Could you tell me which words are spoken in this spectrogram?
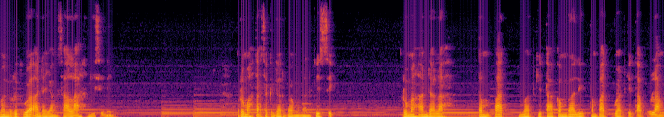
menurut gua ada yang salah di sini. Rumah tak sekedar bangunan fisik. Rumah adalah tempat buat kita kembali, tempat buat kita pulang,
